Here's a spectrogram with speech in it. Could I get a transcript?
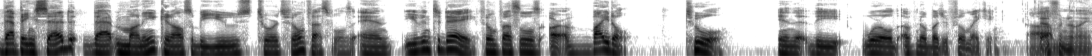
That being said, that money can also be used towards film festivals. And even today, film festivals are a vital tool in the, the world of no budget filmmaking. Um, Definitely.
